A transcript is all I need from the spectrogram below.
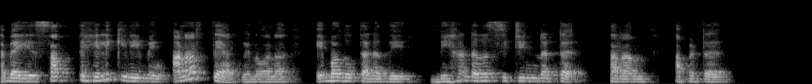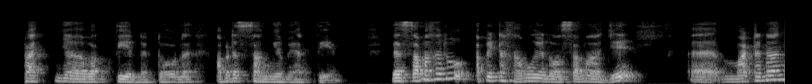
හැබැයි ඒ සත්‍ය හෙලි කිරීමෙන් අනර්ථයක් වෙනවා නම් ඒ බඳු තැනදී නිහඬව සිටින්නට තරම් අපිට ප්‍රඥාවක් තියෙන්නට ඕන අපිට සංයමයක් තියෙන්න. දැන් සමහරු අපිට හමු වෙනවා සමාජයේ මට නම්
